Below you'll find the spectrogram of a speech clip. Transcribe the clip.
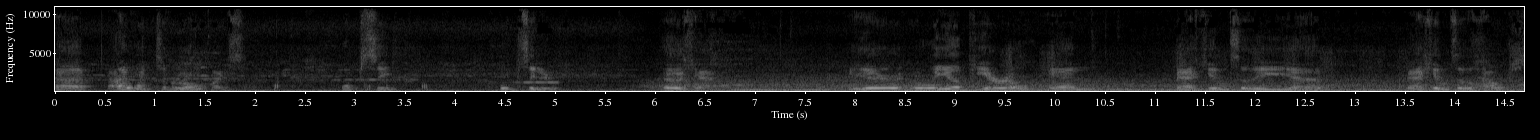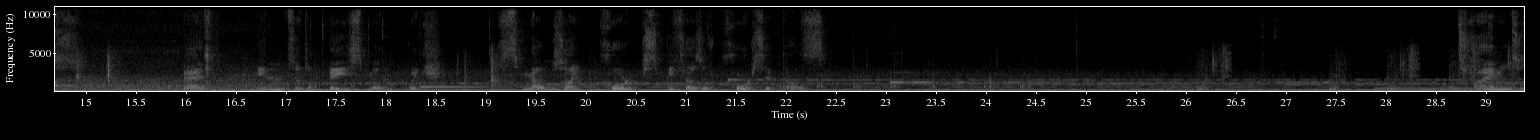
Uh, I went to the wrong place. Whoopsie. Whoopsie doo. Okay. Here, Leah Piero, and back into the, uh, back into the house. Back into the basement, which smells like corpse because of course it does. Time to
